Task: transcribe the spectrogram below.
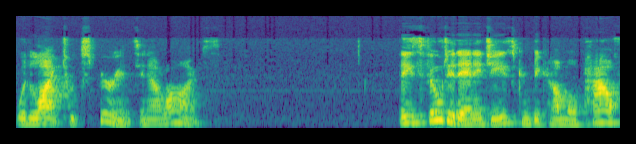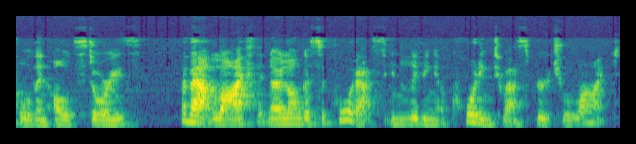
would like to experience in our lives. These filtered energies can become more powerful than old stories about life that no longer support us in living according to our spiritual light.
